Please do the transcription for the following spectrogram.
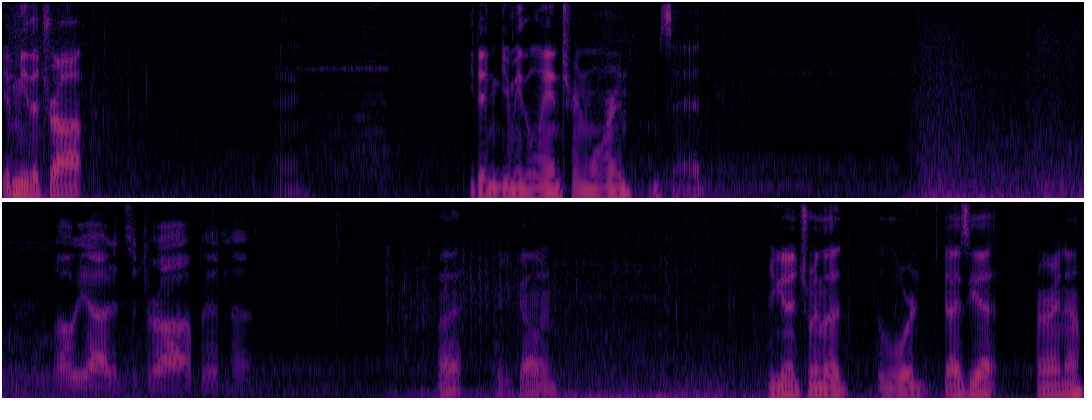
Give me the drop. Dang. He didn't give me the lantern, Warren. I'm sad. Oh yeah, it's a drop, isn't it? What? Where are you going? Are you gonna join the the Lord guys yet? All right now.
